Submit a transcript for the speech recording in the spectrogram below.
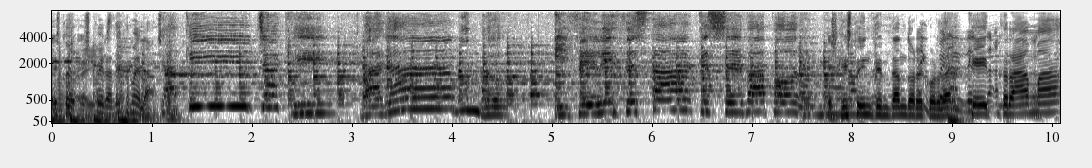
Esto, espera, déjamela. Jackie, Jackie, vagabundo, y feliz está que se va por el mundo. Es que estoy intentando recordar qué trama,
